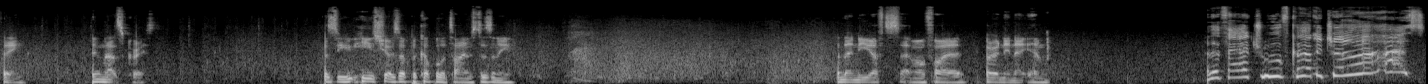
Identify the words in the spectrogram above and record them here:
thing? I think that's Chris. Because he, he shows up a couple of times, doesn't he? And then you have to set him on fire, burninate him. And the thatch roof cottages!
